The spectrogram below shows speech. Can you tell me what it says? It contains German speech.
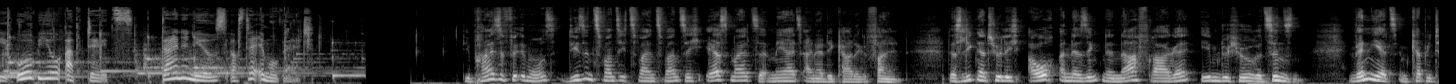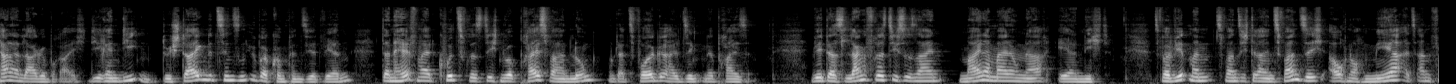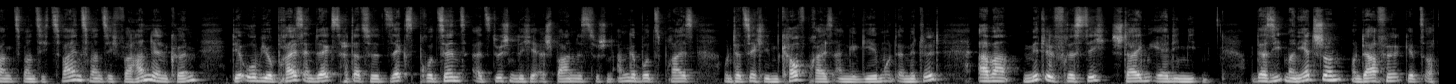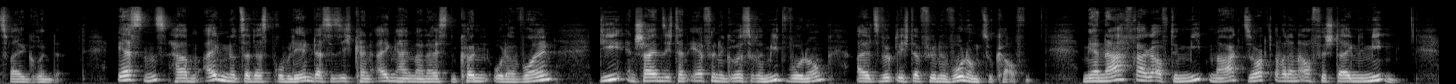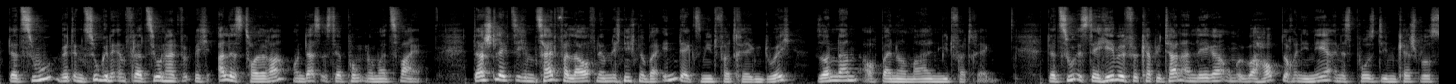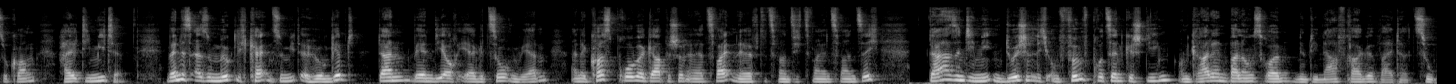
Die Urbio Updates. Deine News aus der Immowelt. Die Preise für Immos, die sind 2022 erstmals seit mehr als einer Dekade gefallen. Das liegt natürlich auch an der sinkenden Nachfrage, eben durch höhere Zinsen. Wenn jetzt im Kapitalanlagebereich die Renditen durch steigende Zinsen überkompensiert werden, dann helfen halt kurzfristig nur Preisverhandlungen und als Folge halt sinkende Preise. Wird das langfristig so sein? Meiner Meinung nach eher nicht. Zwar wird man 2023 auch noch mehr als Anfang 2022 verhandeln können. Der Urbio Preisindex hat dazu 6% als durchschnittliche Ersparnis zwischen Angebotspreis und tatsächlichem Kaufpreis angegeben und ermittelt. Aber mittelfristig steigen eher die Mieten. Und das sieht man jetzt schon und dafür gibt es auch zwei Gründe. Erstens haben Eigennutzer das Problem, dass sie sich kein Eigenheim mehr leisten können oder wollen. Die entscheiden sich dann eher für eine größere Mietwohnung, als wirklich dafür eine Wohnung zu kaufen. Mehr Nachfrage auf dem Mietmarkt sorgt aber dann auch für steigende Mieten. Dazu wird im Zuge der Inflation halt wirklich alles teurer und das ist der Punkt Nummer zwei. Das schlägt sich im Zeitverlauf nämlich nicht nur bei Indexmietverträgen durch, sondern auch bei normalen Mietverträgen. Dazu ist der Hebel für Kapitalanleger, um überhaupt noch in die Nähe eines positiven Cashflows zu kommen, halt die Miete. Wenn es also Möglichkeiten zur Mieterhöhung gibt, dann werden die auch eher gezogen werden. Eine Kostprobe gab es schon in der zweiten Hälfte 2022. Da sind die Mieten durchschnittlich um 5% gestiegen und gerade in Ballungsräumen nimmt die Nachfrage weiter zu.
